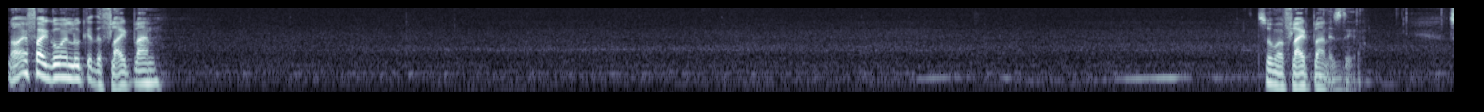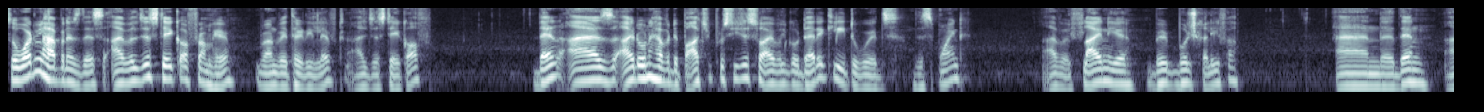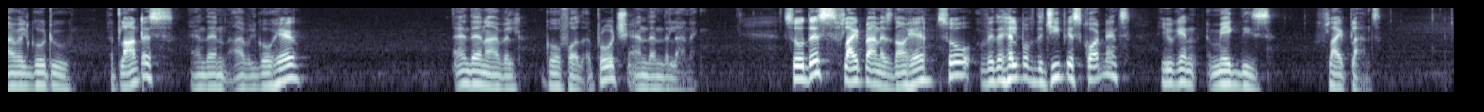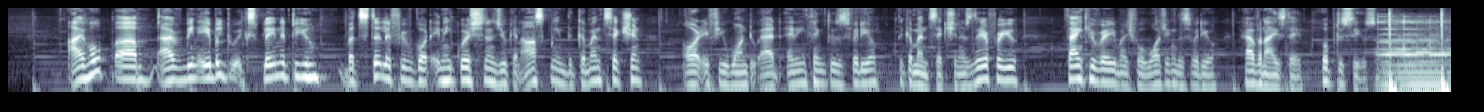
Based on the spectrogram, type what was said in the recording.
Now if I go and look at the flight plan, So my flight plan is there. So what will happen is this, I will just take off from here, runway 30 left, I'll just take off. Then as I don't have a departure procedure, so I will go directly towards this point. I will fly near Burj Khalifa and uh, then I will go to Atlantis, and then I will go here, and then I will go for the approach and then the landing. So this flight plan is now here. So with the help of the GPS coordinates, you can make these flight plans. I hope uh, I've been able to explain it to you, but still if you've got any questions, you can ask me in the comment section or if you want to add anything to this video, the comment section is there for you. Thank you very much for watching this video. Have a nice day. Hope to see you soon.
